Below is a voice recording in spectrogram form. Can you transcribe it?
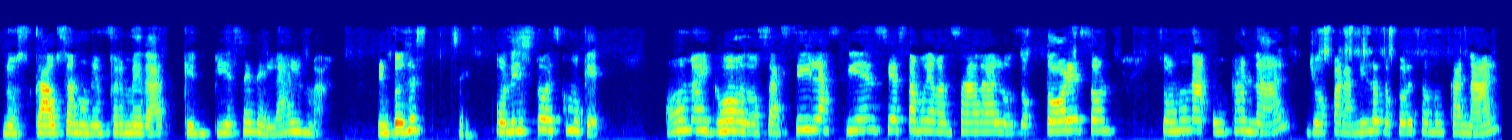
nos causan una enfermedad que empieza en el alma. Entonces, con esto es como que, oh my God, o sea, sí, la ciencia está muy avanzada, los doctores son, son una, un canal, yo para mí los doctores son un canal,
